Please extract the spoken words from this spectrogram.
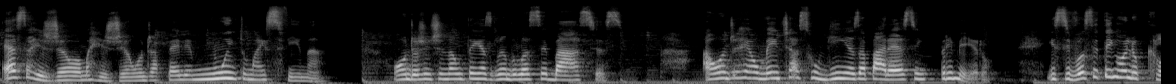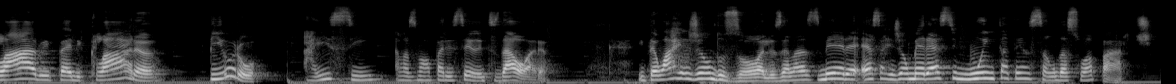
Essa região é uma região onde a pele é muito mais fina, onde a gente não tem as glândulas sebáceas, aonde realmente as ruguinhas aparecem primeiro. E se você tem olho claro e pele clara, piorou aí sim elas vão aparecer antes da hora. Então a região dos olhos, mere... essa região merece muita atenção da sua parte.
